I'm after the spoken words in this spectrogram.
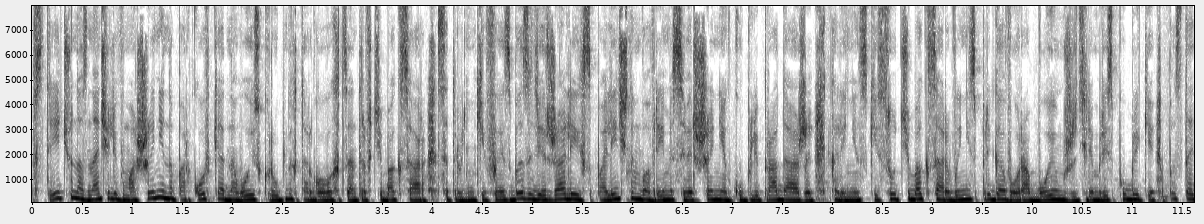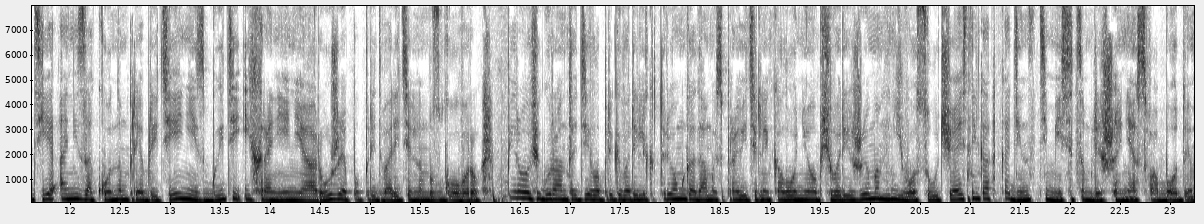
Встречу назначили в машине на парковке одного из крупных торговых центров Чебоксар. Сотрудники ФСБ задержали их с поличным во время совершения купли-продажи. Калининский суд Чебоксар вынес приговор обоим жителям республики по статье о незаконном приобретении, сбытии и хранении оружия по предварительному сговору. Первого фигуранта дела приговорили к трем годам исправительной колонии общего режима, его соучастника к 11 месяцам лишения свободы.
